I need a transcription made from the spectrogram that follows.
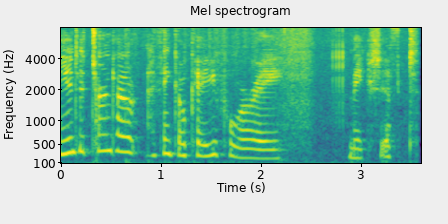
And it turned out, I think, okay for a makeshift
